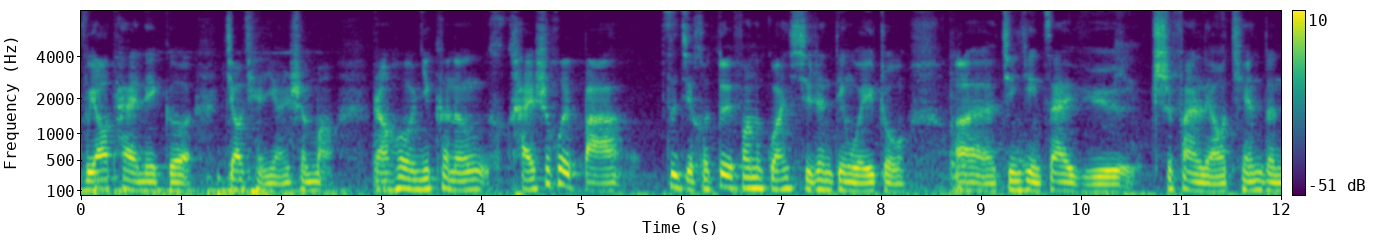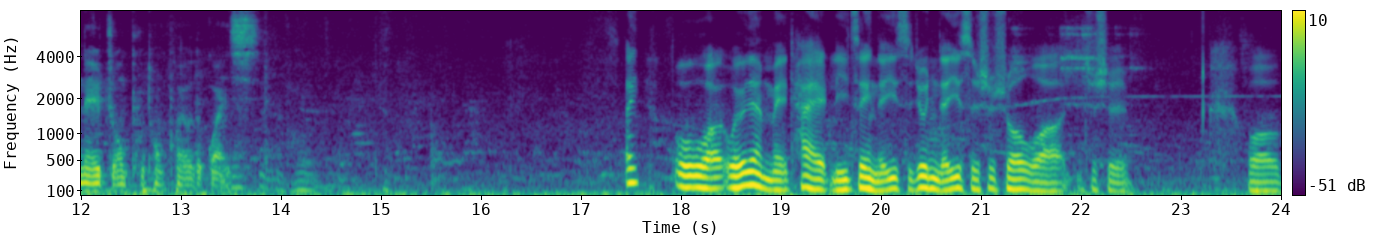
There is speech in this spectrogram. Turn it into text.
不要太那个交浅言深嘛，然后你可能还是会把。自己和对方的关系认定为一种，呃，仅仅在于吃饭聊天的那种普通朋友的关系。哎，我我我有点没太理解你的意思，就是你的意思是说我就是我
